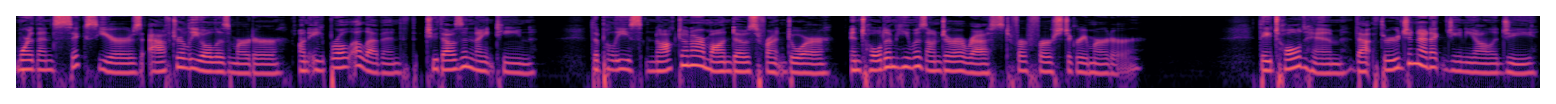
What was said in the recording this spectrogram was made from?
More than six years after Leola's murder, on April 11th, 2019, the police knocked on Armando's front door and told him he was under arrest for first degree murder. They told him that through genetic genealogy,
